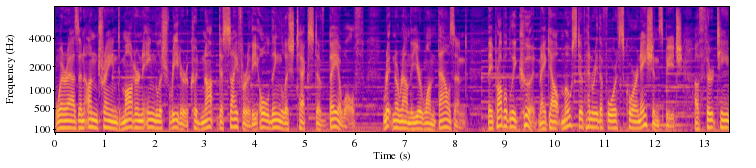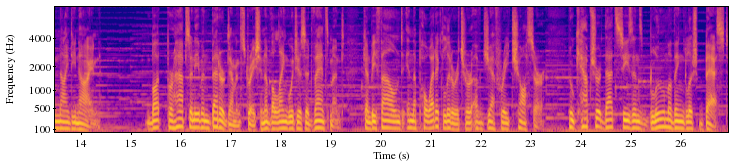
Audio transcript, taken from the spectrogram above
Whereas an untrained modern English reader could not decipher the Old English text of Beowulf, written around the year 1000, they probably could make out most of Henry IV's coronation speech of 1399. But perhaps an even better demonstration of the language's advancement can be found in the poetic literature of Geoffrey Chaucer, who captured that season's bloom of English best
